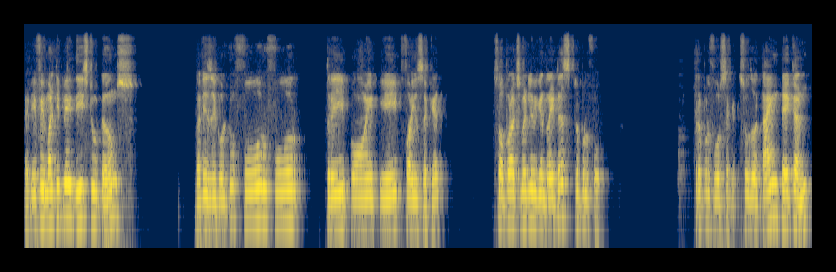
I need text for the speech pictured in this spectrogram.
Right. If we multiply these two terms, that is equal to 443.85 second. So approximately we can write as triple four. Triple four second. So the time taken,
